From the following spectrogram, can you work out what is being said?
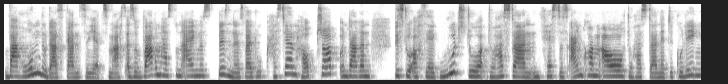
warum du das Ganze jetzt machst. Also warum hast du ein eigenes Business? Weil du hast ja einen Hauptjob und darin bist du auch sehr gut. Du, du hast da ein festes Einkommen auch, du hast da nette Kollegen.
